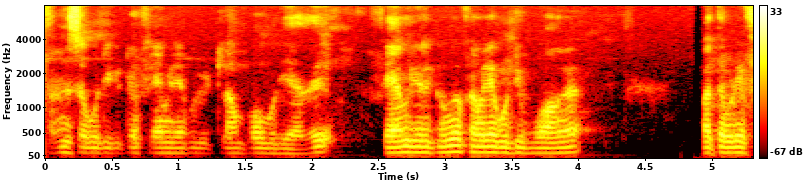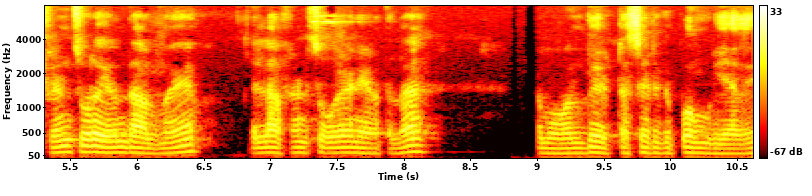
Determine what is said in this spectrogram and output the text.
ஃப்ரெண்ட்ஸை கூட்டிக்கிட்டு ஃபேமிலியை கூட்டிகிட்டுலாம் போக முடியாது. ஃபேமிலி இருக்கவங்க ஃபேமிலியாக கூட்டி போவாங்க. மற்றபடி ஃப்ரெண்ட்ஸோடு இருந்தாலுமே எல்லா ஃப்ரெண்ட்ஸும் ஒரே நேரத்தில் நம்ம வந்து ட்ரெஸ் எடுக்க போக முடியாது.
